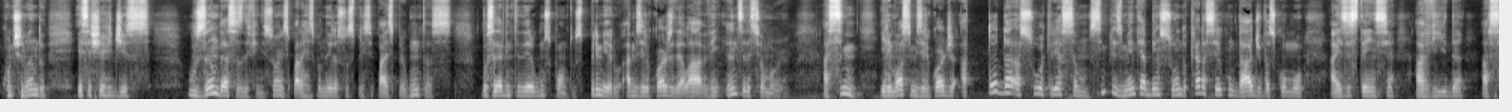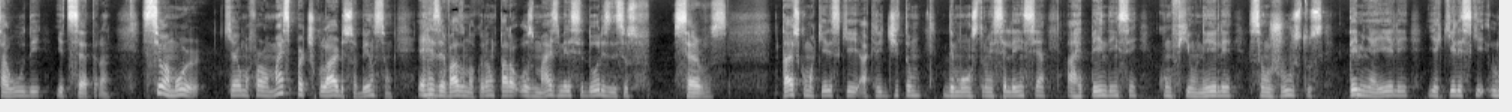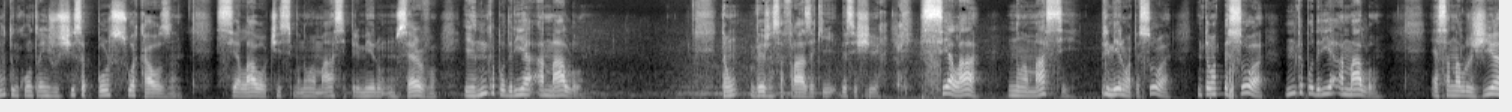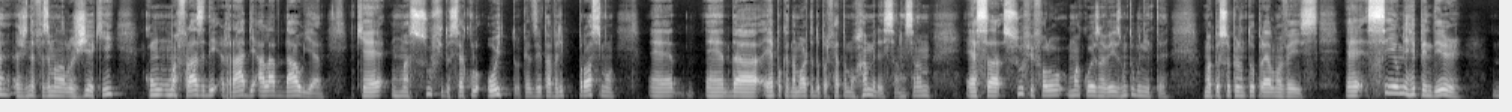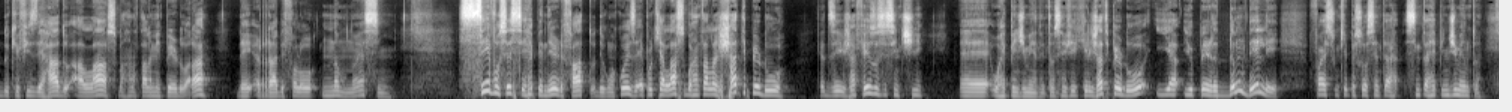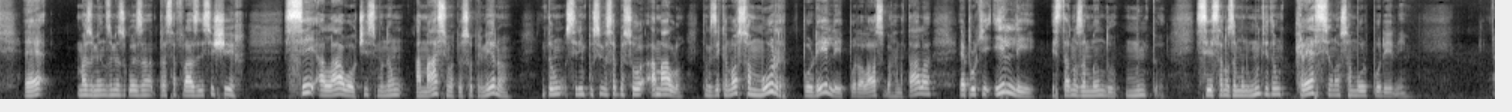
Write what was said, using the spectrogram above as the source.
Continuando, esse Sheikh diz, usando essas definições para responder às suas principais perguntas, você deve entender alguns pontos. Primeiro, a misericórdia de Allah vem antes desse amor. Assim, ele mostra misericórdia a toda a sua criação, simplesmente abençoando cada ser com dádivas como a existência, a vida, a saúde, etc. Seu amor que é uma forma mais particular de sua bênção, é reservado no Corão para os mais merecedores de seus servos, tais como aqueles que acreditam, demonstram excelência, arrependem-se, confiam nele, são justos, temem a ele e aqueles que lutam contra a injustiça por sua causa. Se Allah o Altíssimo não amasse primeiro um servo, ele nunca poderia amá-lo então vejam essa frase aqui desse Shir. Se Allah não amasse primeiro uma pessoa, então a pessoa nunca poderia amá-lo. Essa analogia, a gente vai fazer uma analogia aqui com uma frase de Rabi al-Adawiya, que é uma sufi do século 8, quer dizer, estava ali próximo é, é, da época da morte do profeta Muhammad. Essa sufi falou uma coisa uma vez muito bonita. Uma pessoa perguntou para ela uma vez: é, se eu me arrepender do que eu fiz de errado, Allah subhanahu wa ta'ala me perdoará? Daí Rabi falou: não, não é assim. Se você se arrepender de fato de alguma coisa, é porque Allah subhanahu wa ta'ala já te perdoou. Quer dizer, já fez você sentir é, o arrependimento. Então significa que ele já te perdoou e, a, e o perdão dele faz com que a pessoa sinta, sinta arrependimento. É mais ou menos a mesma coisa para essa frase desse Shir. Se Allah, o Altíssimo, não amasse uma pessoa primeiro, então seria impossível essa pessoa amá-lo. Então quer dizer que o nosso amor por ele, por Allah subhanahu wa ta'ala, é porque ele está nos amando muito. Se ele está nos amando muito, então cresce o nosso amor por ele.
